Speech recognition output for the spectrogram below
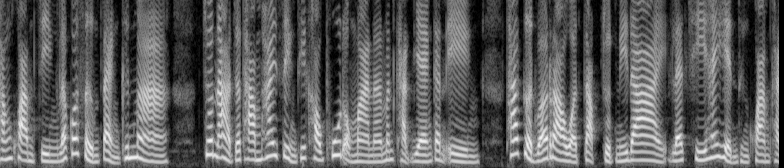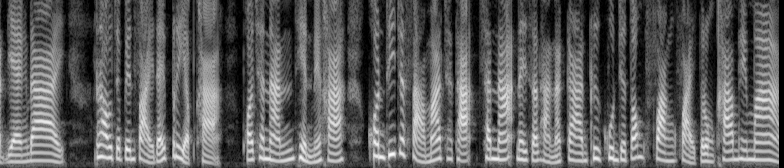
ทั้งความจริงแล้วก็เสริมแต่งขึ้นมา จนอาจจะทำให้สิ่งที่เขาพูดออกมานั้นมันขัดแย้งกันเอง ถ้าเกิดว่าเราอะจับจุดนี้ได้ และชี้ให้เห็นถึงความขัดแย้งได้ เราจะเป็นฝ่ายได้เปรียบค่ะ เพราะฉะนั้นเห็นไหมคะ คนที่จะสามารถชนะชนะในสถานการณ์ คือคุณจะต้องฟังฝ่ายตรงข้ามให้มาก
